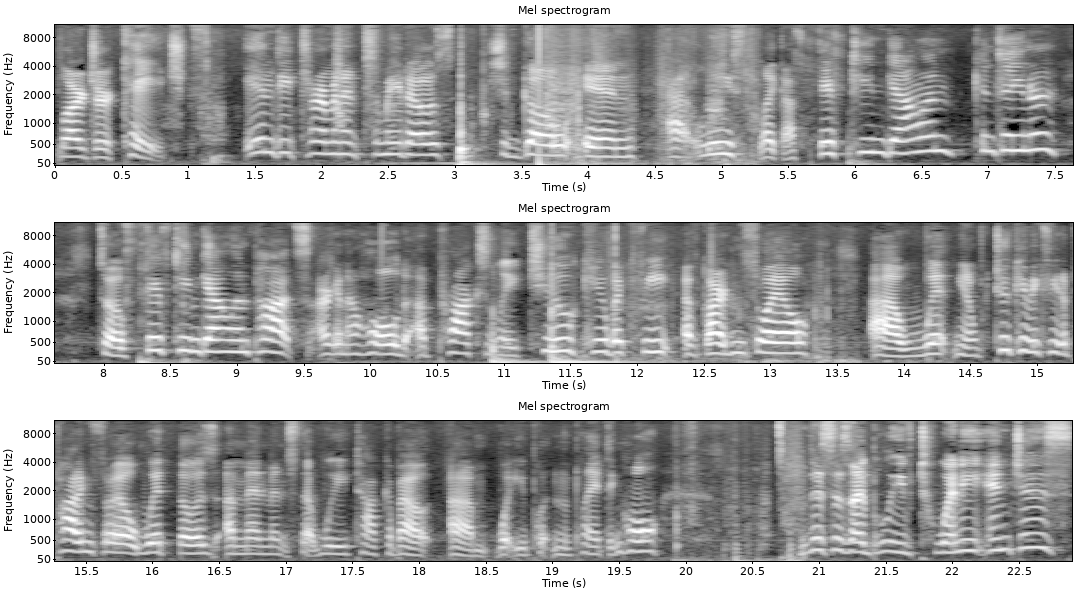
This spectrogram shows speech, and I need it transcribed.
larger cage. Indeterminate tomatoes should go in at least like a 15 gallon container. So 15 gallon pots are going to hold approximately two cubic feet of garden soil uh, with, you know, two cubic feet of potting soil with those amendments that we talk about, um, what you put in the planting hole. This is, I believe, 20 inches.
